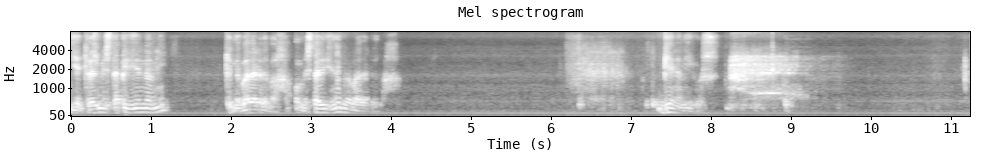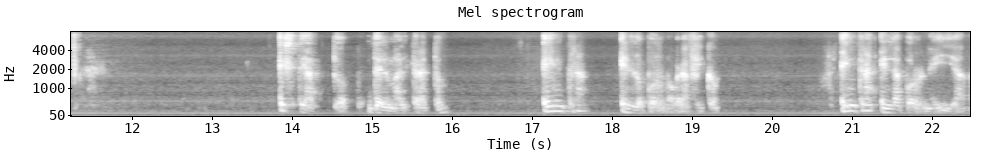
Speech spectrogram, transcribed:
Y entonces me está pidiendo a mí que me va a dar de baja, o me está diciendo que me va a dar de baja. Bien amigos, este acto del maltrato entra en lo pornográfico, entra en la porneía.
